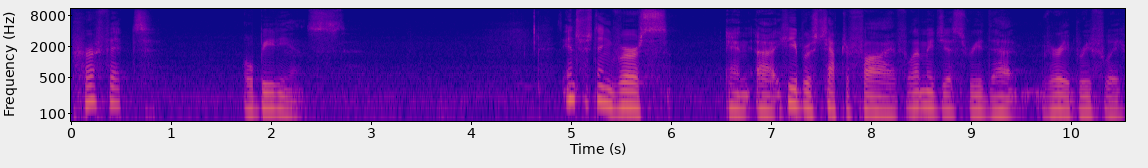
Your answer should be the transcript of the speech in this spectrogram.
perfect obedience. Interesting verse in uh, Hebrews chapter 5. Let me just read that very briefly.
